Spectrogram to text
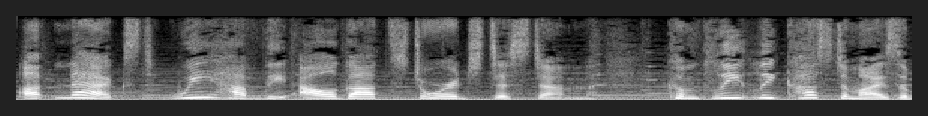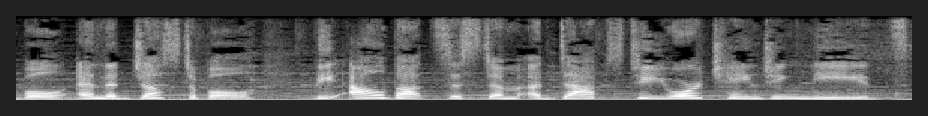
Up next, we have the Algot storage system. Completely customizable and adjustable, the Algot system adapts to your changing needs.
